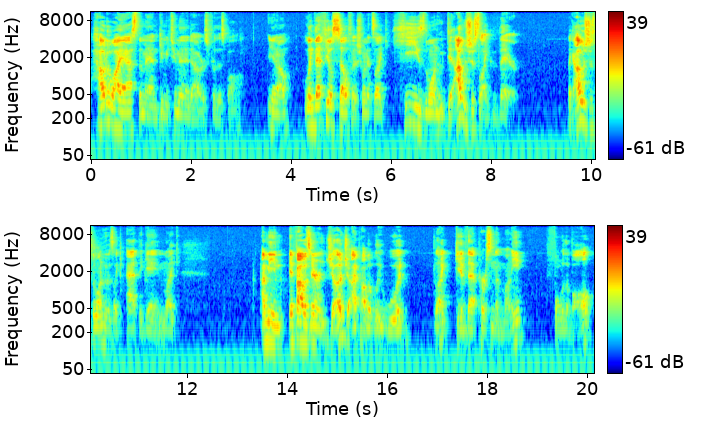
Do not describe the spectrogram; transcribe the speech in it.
How do I ask the man, give me two million dollars for this ball? You know, like that feels selfish when it's like he's the one who did. I was just like there, like I was just the one who was like at the game. Like, I mean, if I was Aaron Judge, I probably would like give that person the money for the ball,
